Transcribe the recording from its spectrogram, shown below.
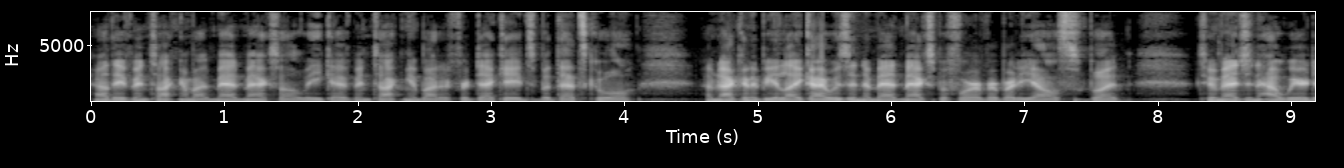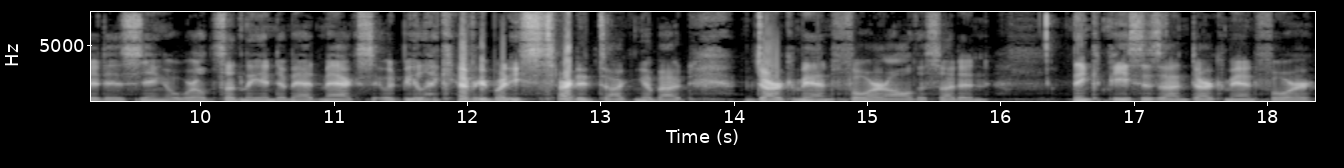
how they've been talking about Mad Max all week. I've been talking about it for decades, but that's cool. I'm not to be like I was into Mad Max before everybody else, but to imagine how weird it is seeing a world suddenly into Mad Max, it would be like everybody started talking about Darkman 4 all of a sudden. Think pieces on Darkman 4.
